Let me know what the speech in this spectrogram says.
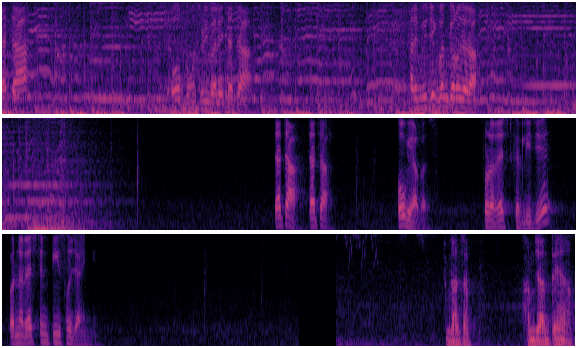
चाचा। ओ, भोंसड़ी वाले चाचा। अरे, म्यूज़िक बंद करो जरा। चाचा चाचा, हो गया बस। थोड़ा रेस्ट कर लीजिए, वरना रेस्ट इन पीस हो जाएँगे। इमरान साहब, हम जानते हैं आप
